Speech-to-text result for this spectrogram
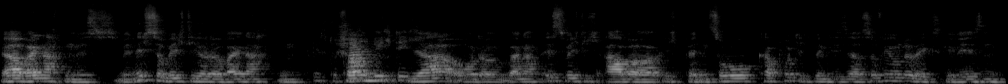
Ja, Weihnachten ist mir nicht so wichtig oder Weihnachten Ist total schon, wichtig. Ja, oder Weihnachten ist wichtig, aber ich bin so kaputt, ich bin dieses Jahr so viel unterwegs gewesen.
